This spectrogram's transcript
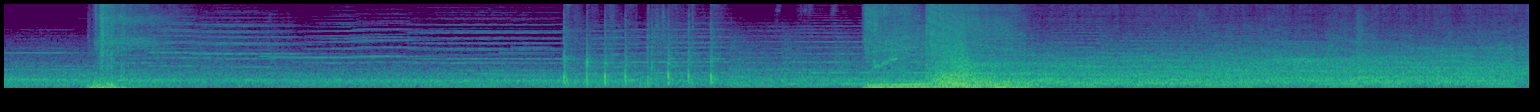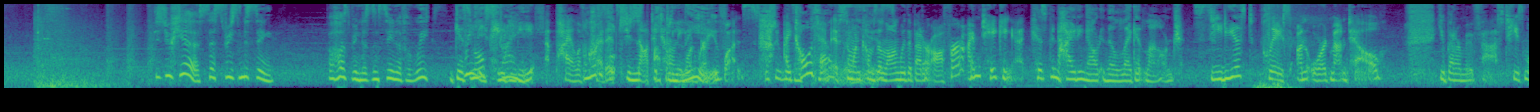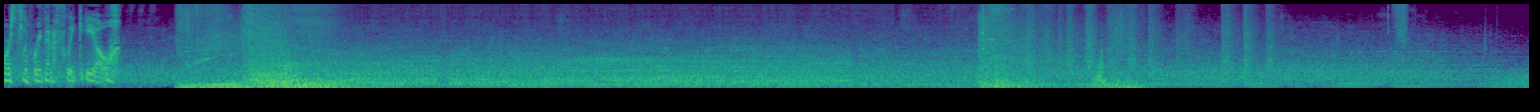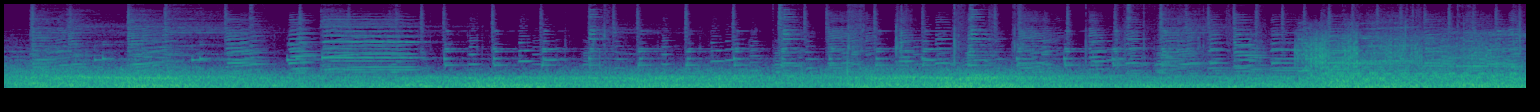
Sestri's missing. Her husband hasn't seen her for weeks. Gizmo Really paid me a pile of credits not to tell anyone where he was. I told him if someone comes along with a better offer, I'm taking it. He's been hiding out in the Leggett Lounge, seediest place on Ord Mantell. You better move fast. He's more slippery than a fleek eel.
